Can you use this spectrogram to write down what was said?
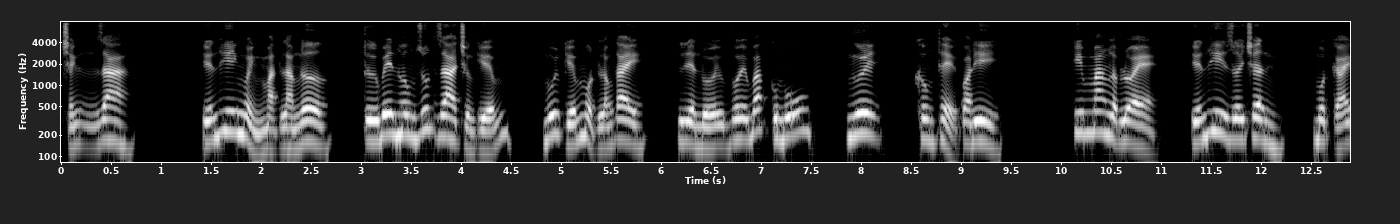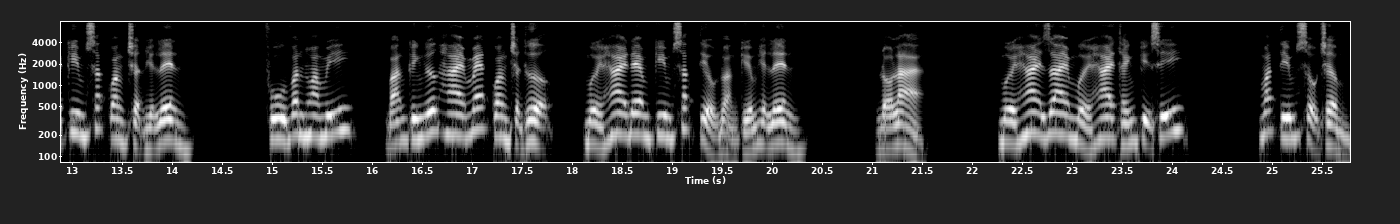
tránh ra. Yến Hy ngoảnh mặt làm ngơ, từ bên hông rút ra trường kiếm, mũi kiếm một lóng tay, liền đối với Bắc Cung Vũ, ngươi, không thể qua đi. Kim mang lập lòe, Yến Hy dưới chân, một cái kim sắc quang trận hiện lên. Phù văn hoa Mỹ, bán kính ước 2 mét quang trận thượng, 12 đem kim sắc tiểu đoạn kiếm hiện lên. Đó là 12 giai 12 thánh kỵ sĩ. Mắt tím sầu trầm,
